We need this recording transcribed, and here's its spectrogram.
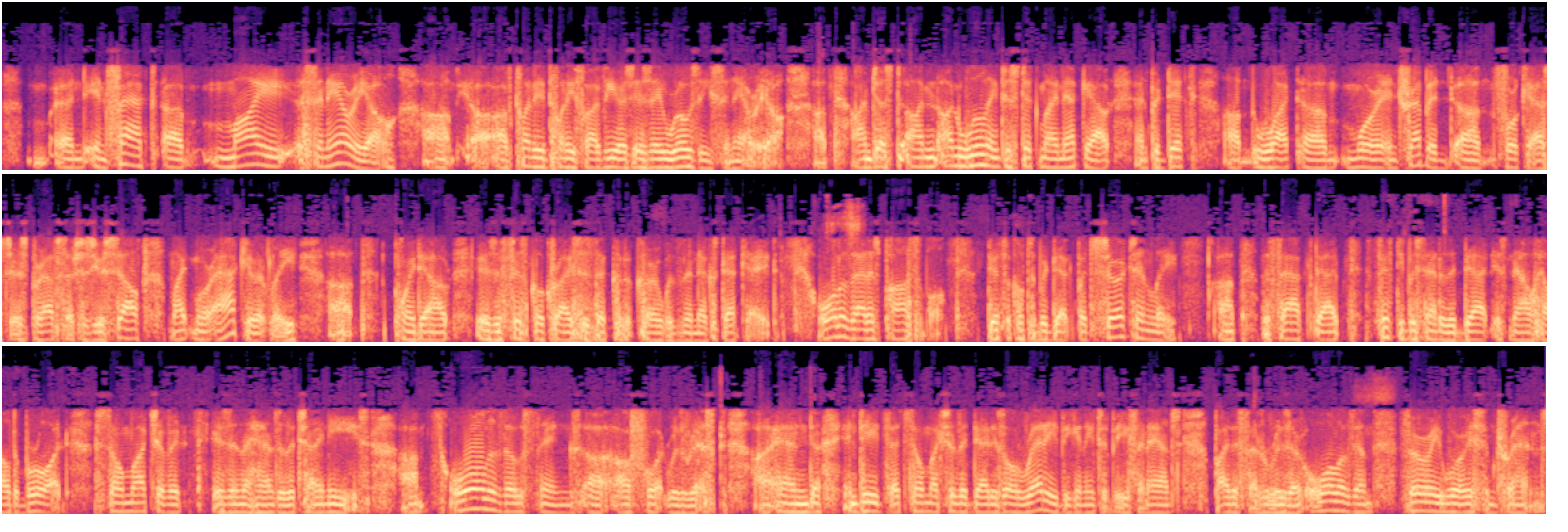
and in fact, uh, my scenario uh, of 20 to 25 years is a rosy scenario. I'm just un- unwilling to stick my neck out and predict um, what um, more intrepid forecasters, perhaps such as yourself, might more accurately point out is a fiscal crisis that could occur within the next decade. All of that is possible difficult to predict, but certainly the fact that 50% of the debt is now held abroad, so much of it is in the hands of the Chinese. Um, all of those things uh, are fraught with risk, uh, and uh, indeed that so much of the debt is already beginning to be financed by the Federal Reserve. All of them very worrisome trends.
